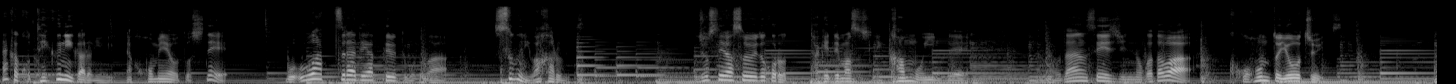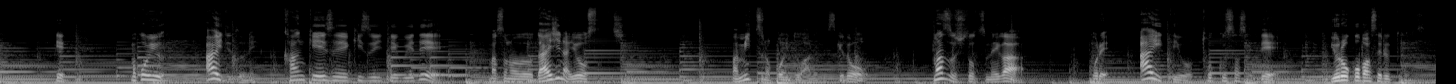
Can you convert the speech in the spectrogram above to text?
なんかこうテクニカルになんか褒めようとして、もう上っ面でやってるってことがすぐにわかるんです。女性はそういうところ長けてますしね、勘もいいので、あの男性陣の方は、ここほんと要注意です。で、まあ、こういう相手とね、関係性築いていく上で、まあ、その大事な要素としてね、まあ、3つのポイントがあるんですけど、まず1つ目が、これ、相手を得させて、喜ばせるってことです。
